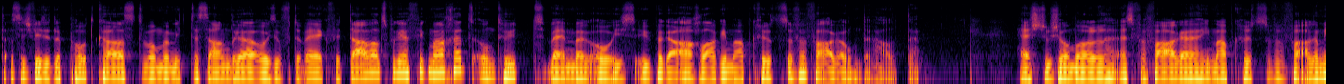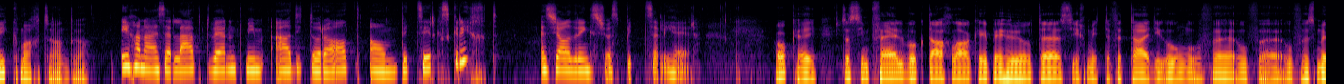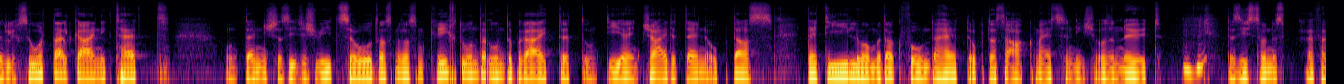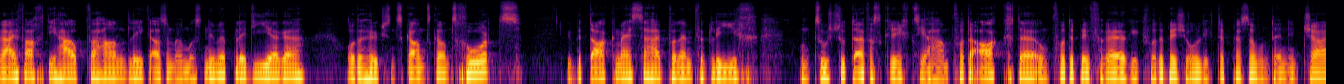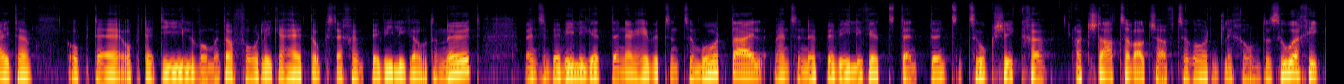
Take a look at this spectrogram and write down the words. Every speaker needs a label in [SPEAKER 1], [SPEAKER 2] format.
[SPEAKER 1] Das ist wieder der Podcast, wo wir mit der Sandra uns auf den Weg für die Anwaltsprüfung machen. Und heute wollen wir uns über eine Anklage im abgekürzten Verfahren unterhalten. Hast du schon mal ein Verfahren im abgekürzten Verfahren mitgemacht, Sandra?
[SPEAKER 2] Ich habe eines erlebt während meinem Auditorat am Bezirksgericht. Es ist allerdings schon ein bisschen her.
[SPEAKER 1] Okay, das sind Fälle, wo die Anklagebehörde sich mit der Verteidigung auf, ein, auf, ein, auf ein mögliches Urteil geeinigt hat. Und dann ist das in der Schweiz so, dass man das dem Gericht unter, unterbreitet und die entscheidet dann, ob das der Deal, den man da gefunden hat, ob das angemessen ist oder nicht. Mhm. Das ist so eine, eine vereinfachte Hauptverhandlung, also man muss nicht mehr plädieren oder höchstens ganz, ganz kurz über die Angemessenheit von dem Vergleich und sonst tut einfach das Gericht anhand von der Akten und von der Befragung von der beschuldigten Person dann entscheiden, ob der, ob der Deal, wo man da vorliegen hat, ob es den bewilligen oder nicht. Wenn sie ihn bewilligen, dann erheben sie ihn zum Urteil. Wenn sie ihn nicht bewilligen, dann schicken sie ihn zurückschicken an die Staatsanwaltschaft zur ordentlichen Untersuchung.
